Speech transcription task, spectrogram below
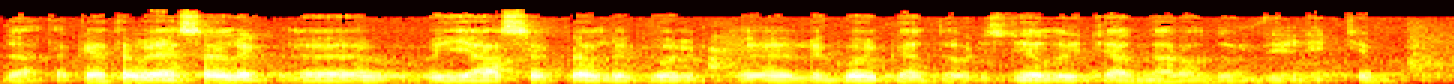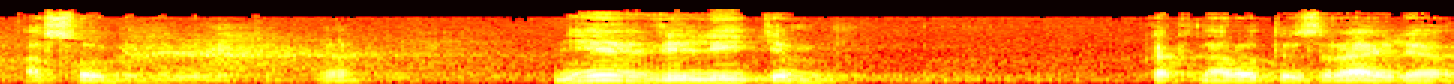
Да, так это Ясак Легой э, Гадоль. Сделаю тебя народом великим, особенно великим. Да? Не великим, как народ Израиля,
